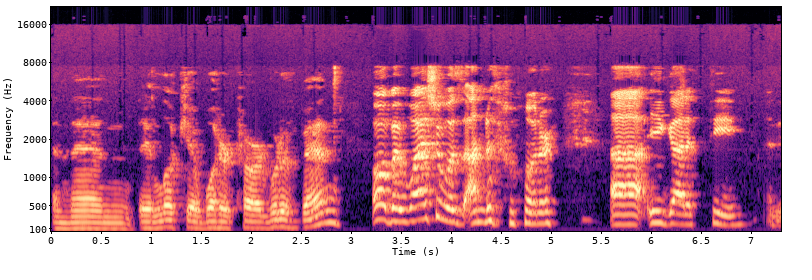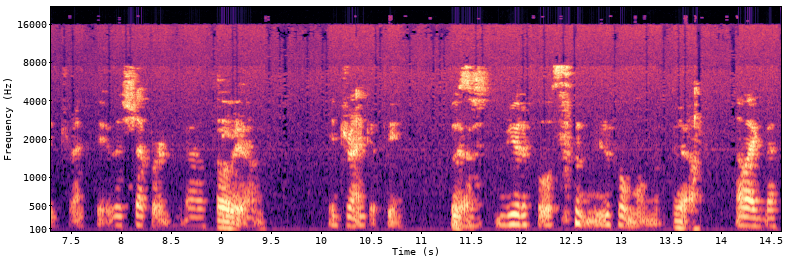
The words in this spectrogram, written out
And then they look at what her card would have been. Oh, but while she was under the water, uh, he got a tea and he drank tea. The shepherd got a tea. Oh, yeah. He drank a tea. It was Yes. a beautiful, beautiful moment. Yeah. I like that.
